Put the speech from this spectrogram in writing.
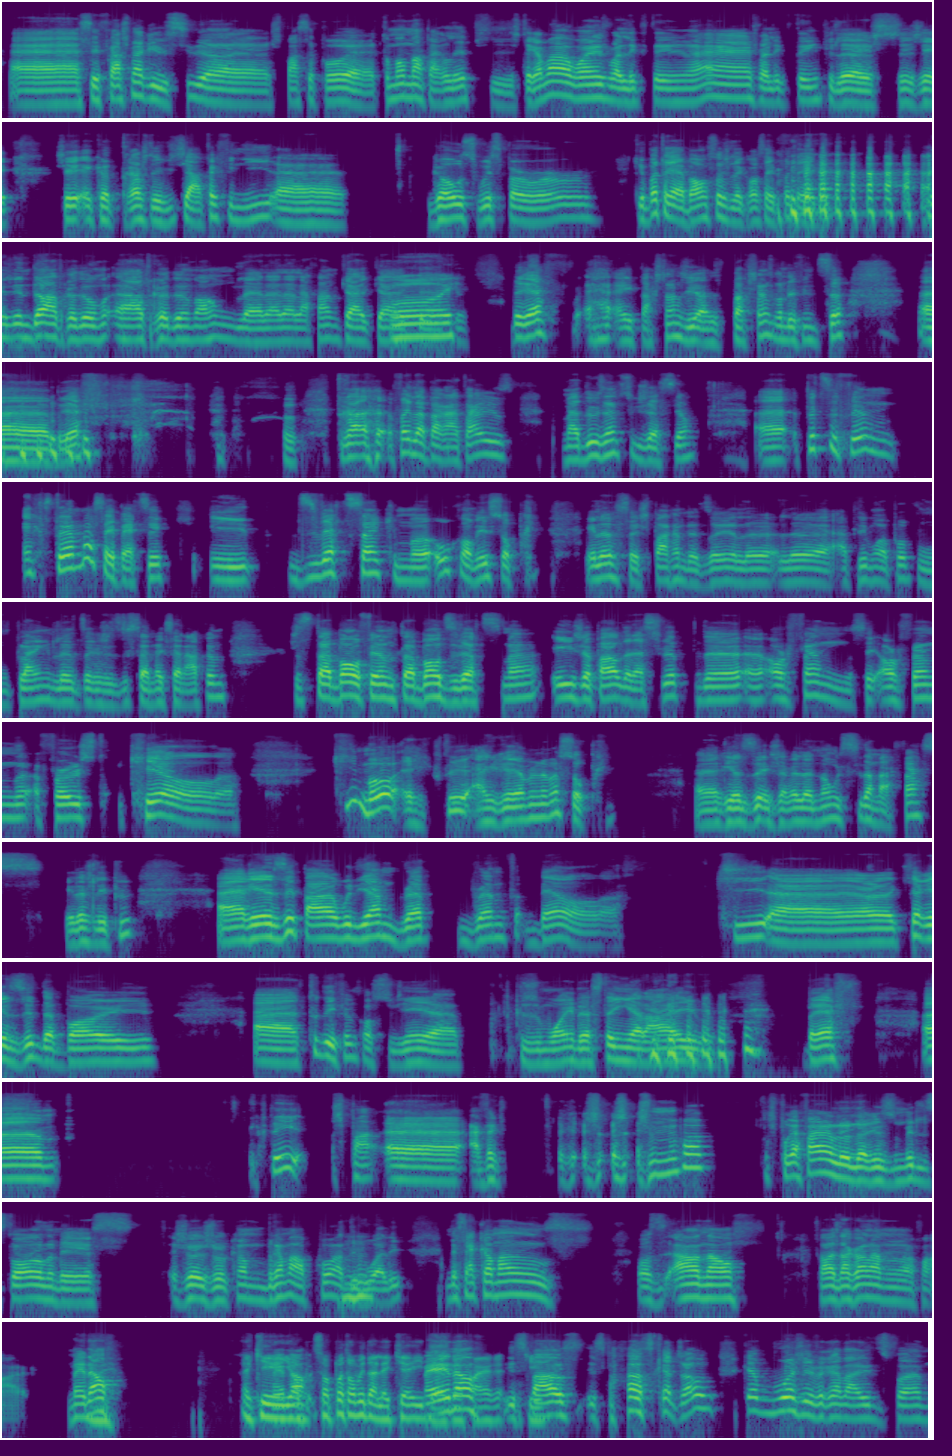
Euh, c'est franchement réussi. Là. Je pensais pas. tout le monde m'en parlait. Puis j'étais comme, ah ouais, je vais l'écouter. je vais l'écouter. Puis là, j'ai, écoute, tranche de vie. J'ai en fait fini Ghost Whisperer, qui n'est pas très bon. Ça, je ne le conseille pas très bien. Linda entre deux, entre deux mondes, la, la, la, femme qui a. Bref, par chance, par chance qu'on a fini ça. bref. fin de la parenthèse. Ma deuxième suggestion. Euh, petit film extrêmement sympathique et divertissant qui m'a ô combien surpris. Et là, je suis pas en train de dire, là, appelez-moi pas pour vous plaindre, là, dire que je dis que c'est un excellent film. C'est un bon film, c'est un bon divertissement. Et je parle de la suite de euh, Orphan. C'est Orphan First Kill, qui m'a, écoutez, agréablement surpris. Euh, réalisé, j'avais le nom aussi dans ma face, et là, je ne l'ai plus. réalisé par William Brett Brent Bell, qui, euh, qui a réalisé The Boy, euh, tous des films qu'on se souvient euh, plus ou moins de Staying Alive. Bref. Écoutez, je pense avec. Je, je, pas. Je pourrais faire le, résumé de l'histoire, mais je ne veux comme vraiment pas en mhm. dévoiler. Mais ça commence. On se dit, ah non, ça va être encore la même affaire. Mais non, OK, ils ne sont pas tombés dans l'écueil. Mais non, il, se passe, il se passe quelque chose que moi, j'ai vraiment eu du fun.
